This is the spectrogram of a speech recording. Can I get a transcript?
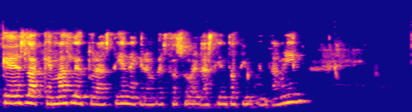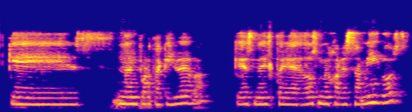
que es la que más lecturas tiene, creo que está sobre las 150.000, que es No importa que llueva, que es la historia de dos mejores amigos,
